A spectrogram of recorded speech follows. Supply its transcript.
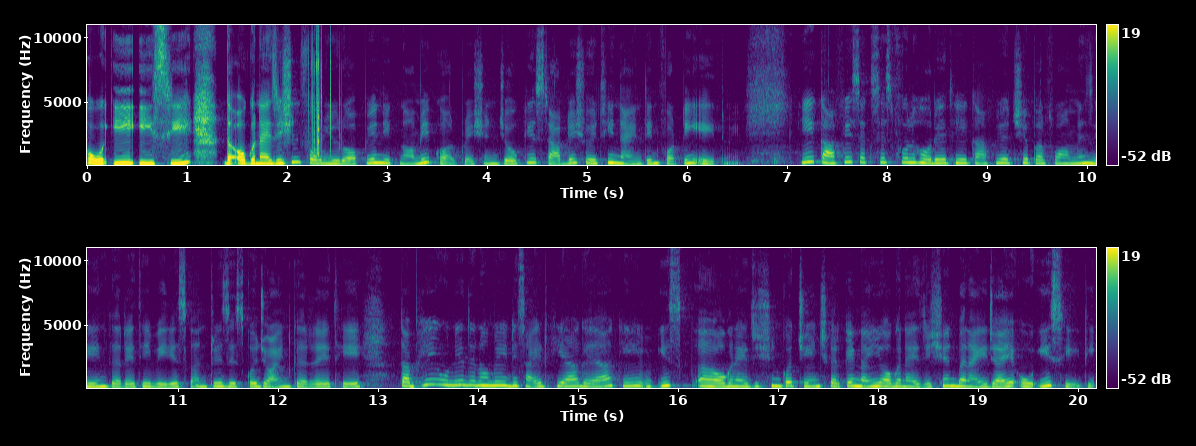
OEEC, the Organization for European Economic Cooperation, जो कि establish हुई थी 1948 में ये काफ़ी सक्सेसफुल हो रहे थे, काफ़ी अच्छे परफॉर्मेंस गेन कर रहे थे वेरियस कंट्रीज़ इसको ज्वाइन कर रहे थे। तभी उन्हीं दिनों में डिसाइड किया गया कि इस ऑर्गेनाइजेशन को चेंज करके नई ऑर्गेनाइजेशन बनाई जाए ओईसीडी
